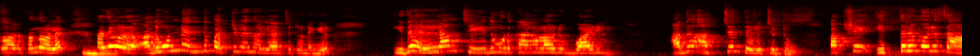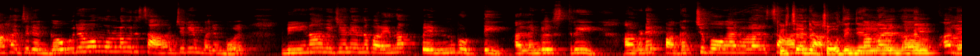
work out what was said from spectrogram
കൊടുത്ത് വളർത്തുന്ന പോലെ അതുപോലെ അതുകൊണ്ട് എന്ത് പറ്റുമെന്ന് വിചാരിച്ചിട്ടുണ്ടെങ്കിൽ ഇതെല്ലാം ചെയ്തു കൊടുക്കാനുള്ള ഒരു വഴി അത് അച്ഛൻ തെളിച്ചിട്ടു. പക്ഷേ ഇത്തരം ഒരു സാഹചര്യം ഗൗരവമുള്ള ഒരു സാഹചര്യം വരുമ്പോൾ വീണ വിജയൻ എന്ന് പറയുന്ന പെൺകുട്ടി അല്ലെങ്കിൽ സ്ത്രീ അവിടെ പകച്ചു പോകാനുള്ള ഒരു സാധ്യത അതെ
